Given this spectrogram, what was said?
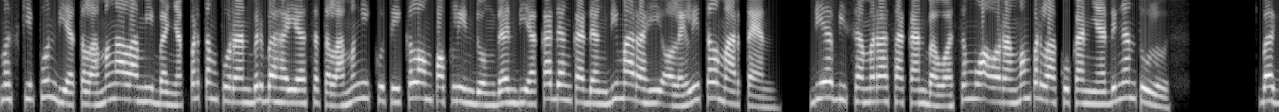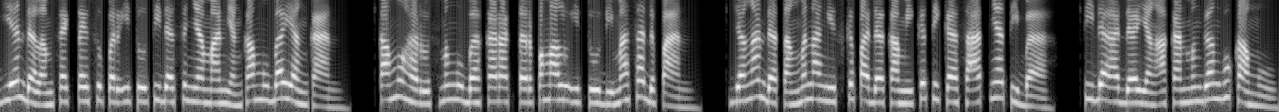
Meskipun dia telah mengalami banyak pertempuran berbahaya setelah mengikuti kelompok lindung dan dia kadang-kadang dimarahi oleh Little Marten, dia bisa merasakan bahwa semua orang memperlakukannya dengan tulus. Bagian dalam sekte super itu tidak senyaman yang kamu bayangkan. Kamu harus mengubah karakter pemalu itu di masa depan. Jangan datang menangis kepada kami ketika saatnya tiba. Tidak ada yang akan mengganggu kamu.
